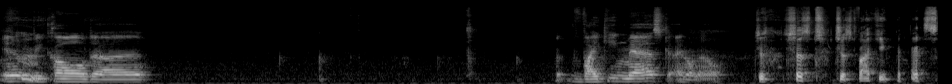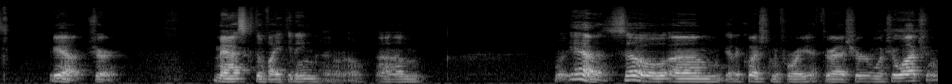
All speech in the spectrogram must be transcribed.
And it would be called uh, Viking Mask. I don't know. Just just just Viking mask. Yeah, sure. Mask the Viking. I don't know. Um, well, yeah. So, um, got a question for you, Thrasher. What you watching?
